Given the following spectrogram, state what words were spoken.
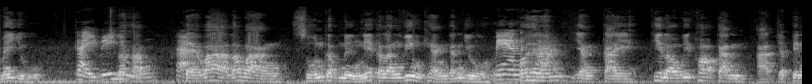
ไม่อยู่ไก่ไม่อนะยู่ครับ ค่ะ แต่ว่าระหว่างศูนย์กับหนึ่งเนี่ยกำลังวิ่งแข่งกันอยู่ แม่นเพราะฉะนั้นค่ะ อย่างไก่ที่เราวิเคราะห์กันอาจจะเป็น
